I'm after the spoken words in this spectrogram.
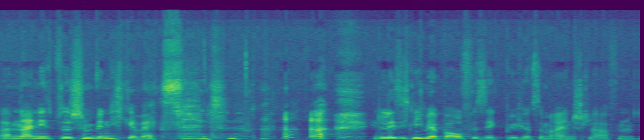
Ähm, nein, inzwischen bin ich gewechselt. lese ich nicht mehr Bauphysikbücher zum Einschlafen.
